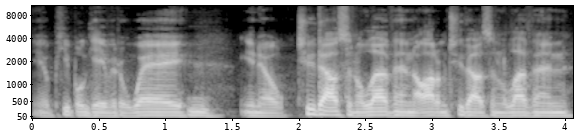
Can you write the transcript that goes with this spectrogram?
You know, people gave it away. Mm. You know, 2011, autumn 2011.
